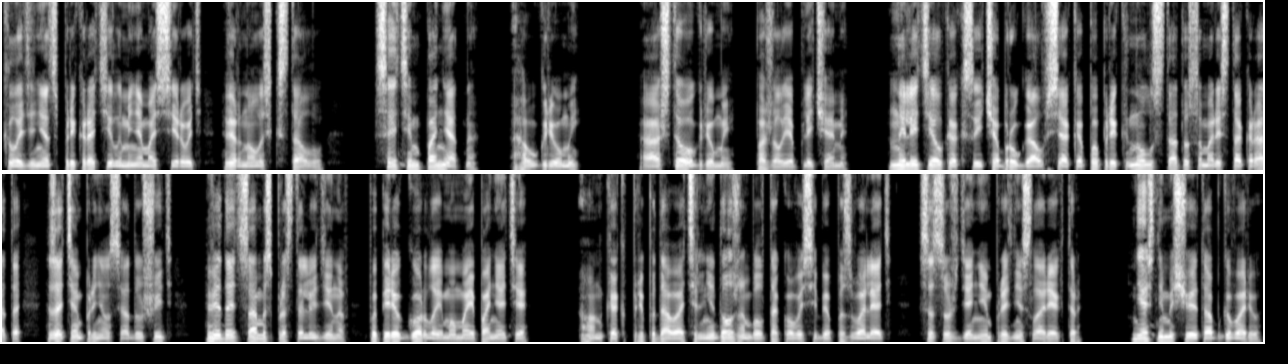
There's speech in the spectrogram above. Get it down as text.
кладенец прекратила меня массировать, вернулась к столу. С этим понятно. А угрюмый? А что угрюмый? Пожал я плечами. Налетел, как сыч, обругал всяко, попрекнул статусом аристократа, затем принялся душить. Видать, сам из простолюдинов. Поперек горла ему мои понятия. Он, как преподаватель, не должен был такого себе позволять, с осуждением произнесла ректор. Я с ним еще это обговорю.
